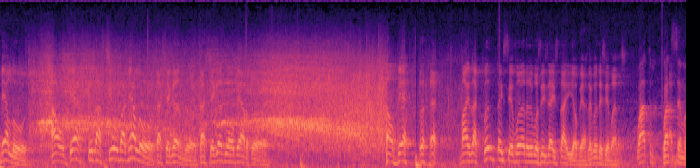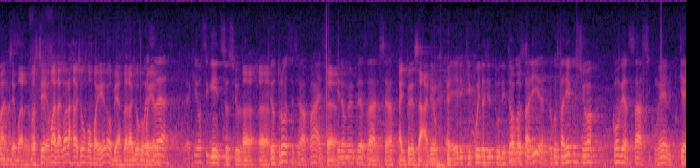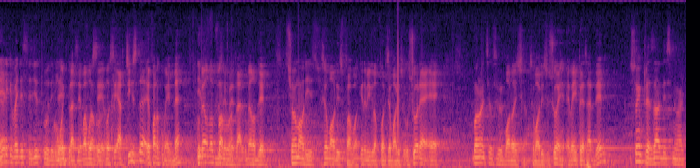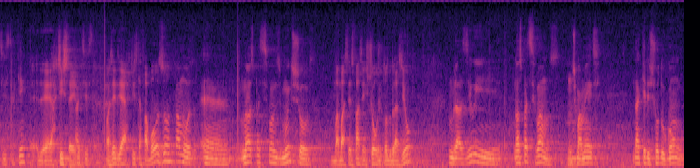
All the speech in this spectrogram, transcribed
Melo. Alberto da Silva Melo. Tá chegando, tá chegando o Alberto. Alberto, mas há quantas semanas você já está aí, Alberto? Há quantas semanas? Quatro, quatro Há semanas. Quatro semanas. Você, mas agora arranjou um companheiro, Alberto? Arranjou um Pois companheiro? é, é que é o seguinte, seu Silvio. Ah, ah. Eu trouxe esse rapaz Ah. porque ele é o meu empresário, certo? A empresário. Entendeu? É ele que cuida de tudo. Então eu gostaria, eu gostaria que o senhor conversasse com ele, porque é, É. ele que vai decidir tudo, Com muito prazer. Mas você, você é artista, eu falo com ele, né? Como é o nome do empresário? Como é o nome dele? Senhor Maurício. Seu Maurício, por favor, aqui no microfone, seu Maurício. O senhor é. é- Boa noite, Silvio. Boa noite, senhor. Maurício. O senhor é, é empresário dele? Sou empresário desse meu artista aqui, É, é artista ele? Artista. Mas ele é artista famoso? famoso. É, nós participamos de muitos shows Mas mas vocês fazem shows em todo o Brasil? no Brasil e nós participamos ultimamente naquele show do Gongo.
